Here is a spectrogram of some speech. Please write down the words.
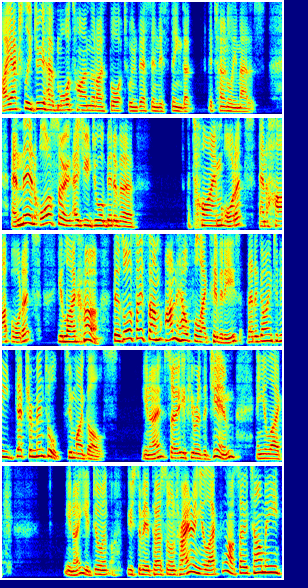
I actually do have more time than I thought to invest in this thing that eternally matters. And then also, as you do a bit of a, a time audit and heart audit, you're like, huh, there's also some unhelpful activities that are going to be detrimental to my goals. You know, so if you're at the gym and you're like, you know, you're doing, used to be a personal trainer and you're like, oh, so tell me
